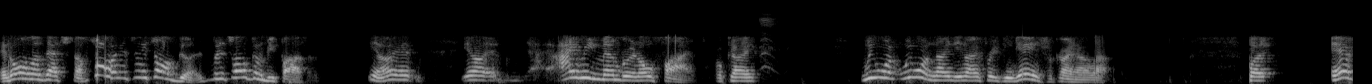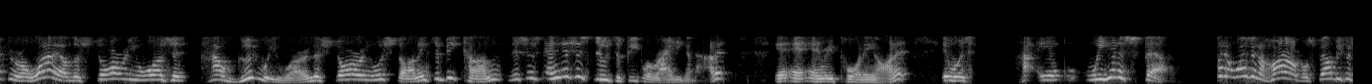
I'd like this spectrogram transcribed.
and all of that stuff. All it's, it's all good, but it's all going to be positive. You know, it, you know, I remember in 05, okay, we won we won 99 freaking games for crying out loud. But after a while, the story wasn't how good we were. The story was starting to become this is, and this is due to people writing about it and, and reporting on it. It was we hit a spell But it wasn't a horrible spell because,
